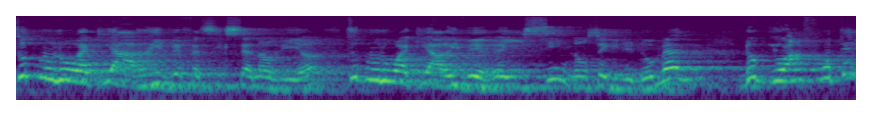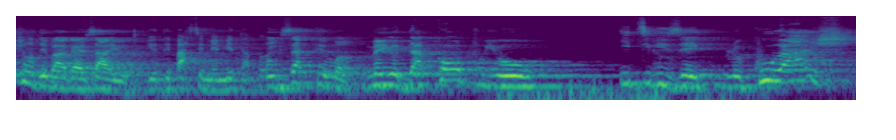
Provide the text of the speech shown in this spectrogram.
Tout le monde qui arrive à faire succès dans la vie, hein. tout le monde qui arrive à réussir dans ce domaine. Donc, ils ont affronté genre de bagages. ça, yo. Il était passé même étape là. Exactement. Mais ils sont d'accord pour utiliser le courage,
